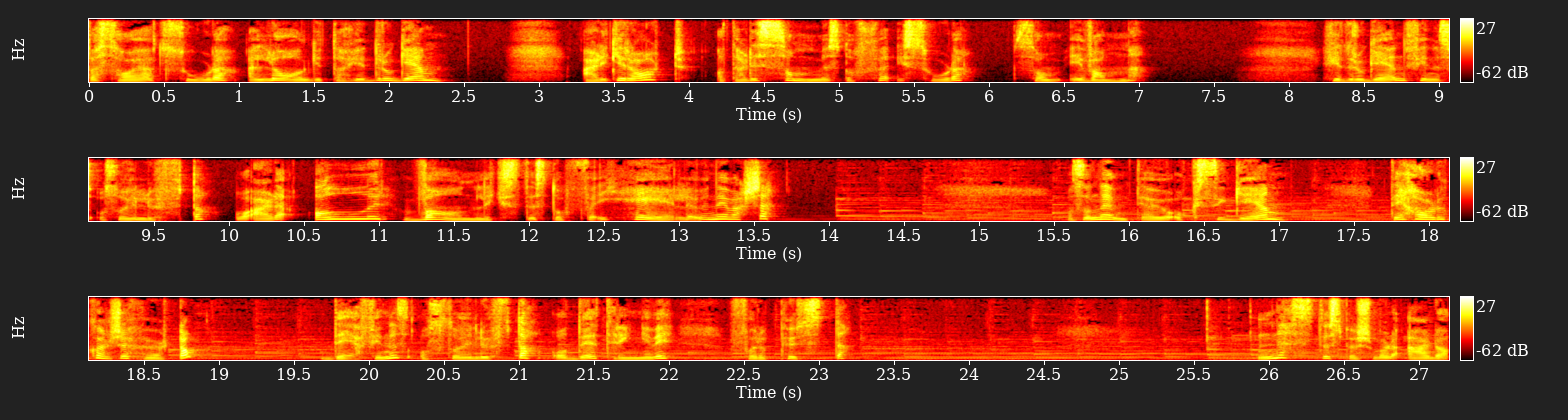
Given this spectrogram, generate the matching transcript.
Da sa jeg at sola er laget av hydrogen. Er det ikke rart at det er det samme stoffet i sola som i vannet? Hydrogen finnes også i lufta og er det aller vanligste stoffet i hele universet. Og så nevnte jeg jo oksygen. Det har du kanskje hørt om? Det finnes også i lufta, og det trenger vi for å puste. Neste spørsmål er da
